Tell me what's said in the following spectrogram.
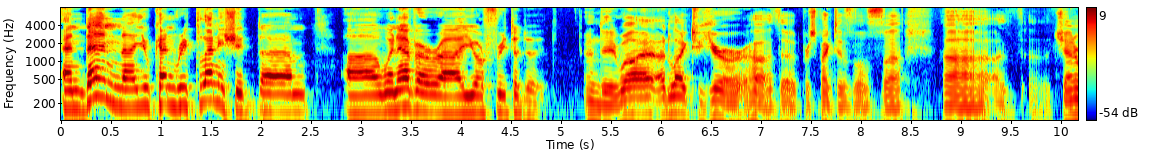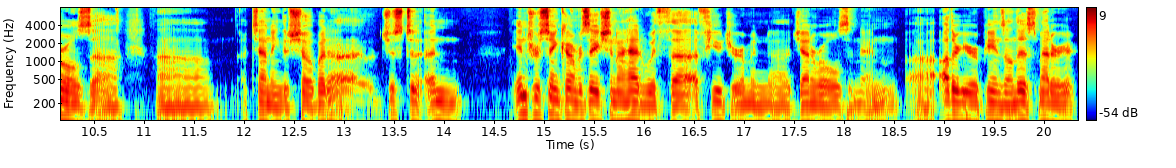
and then uh, you can replenish it um, whenever you're free to do it. Indeed. Well, I'd like to hear the perspective of generals attending the show, but just an interesting conversation I had with uh, a few German uh, generals and, and uh, other Europeans on this matter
